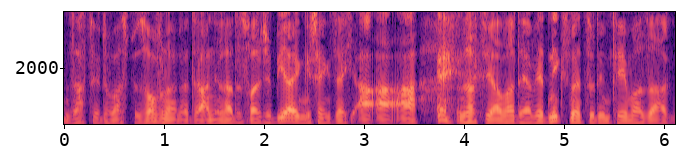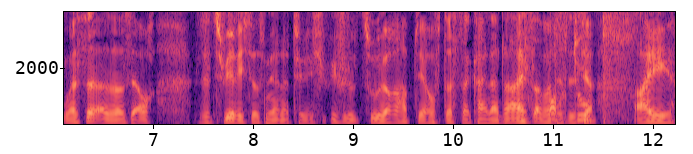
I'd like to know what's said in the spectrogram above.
Dann sagt sie, du warst besoffen, der Daniel hat das falsche Bier eingeschenkt. Sag ich, ah, ah, ah. Dann sagt sie, aber der wird nichts mehr zu dem Thema sagen. Weißt du, also das ist ja auch, das ist jetzt schwierig, dass mir natürlich, wie viele Zuhörer habt ihr? Ich hoffe, dass da keiner da ist, aber Och, das ist du. ja, ei,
